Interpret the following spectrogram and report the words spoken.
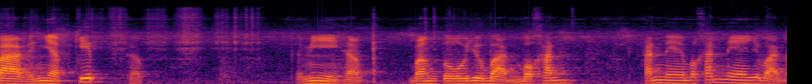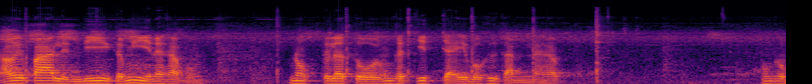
ปลาก็เงียบกิ๊บครับก็มีครับ บางตัวอยู่บ้านบ่คันคันแน่บ่คันแน่อยู่บ้านเอาไปปลาเล่นดีก็มีนะครับ ผมนกแต่ละตัวมันก็จิตใจบ่คือกันนะครับ ผมก็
